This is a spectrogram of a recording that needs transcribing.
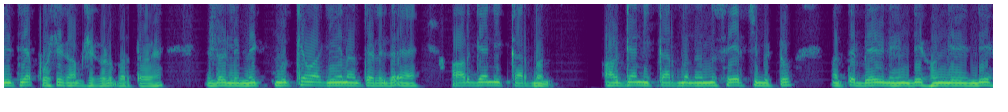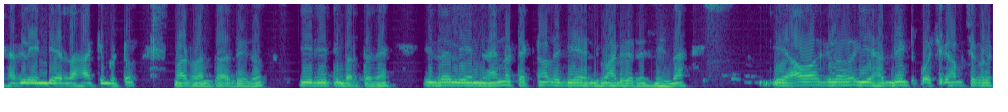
ರೀತಿಯ ಪೋಷಕಾಂಶಗಳು ಬರ್ತವೆ. ಇದರಲ್ಲಿ ಮುಖ್ಯವಾಗಿ ಏನಂತ ಹೇಳಿದ್ರೆ ಆರ್ಗ್ಯಾನಿಕ್ ಕಾರ್ಬನ್ ಆರ್ಗ್ಯಾನಿಕ್ ಕಾರ್ಬನ್ ಅನ್ನು ಸೇರಿಸಿಬಿಟ್ಟು ಮತ್ತೆ ಬೇವಿನ ಹಿಂಡಿ, ಹೊಂಗೆ ಹಿಂಡಿ, ಹರಳಿ ಹಿಂಡಿ ಎಲ್ಲ ಹಾಕಿಬಿಟ್ಟು ಮಾಡುವಂತಹದ್ದು ಇದು. ಈ ರೀತಿ ಬರ್ತದೆ. ಇದರಲ್ಲಿ ನ್ಯಾನೋ ಟೆಕ್ನಾಲಜಿಯಲ್ಲಿ ಮಾಡಿರೋದ್ರಿಂದ ಯಾವಾಗಲೂ ಈ ಹದಿನೆಂಟು ಪೋಷಕಾಂಶಗಳು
